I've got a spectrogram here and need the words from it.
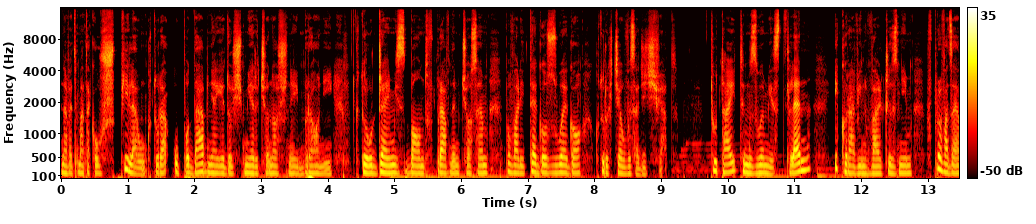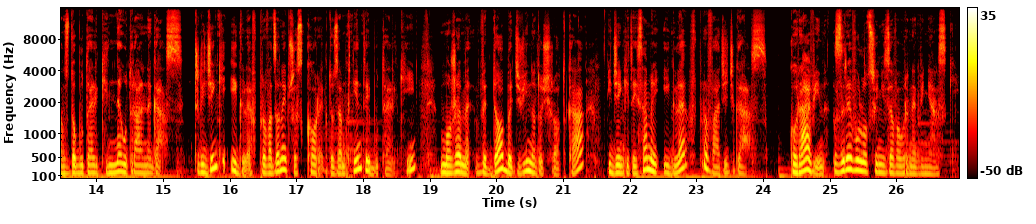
Nawet ma taką szpilę, która upodabnia je do śmiercionośnej broni, którą James Bond wprawnym ciosem powali tego złego, który chciał wysadzić świat. Tutaj tym złym jest tlen i Korawin walczy z nim, wprowadzając do butelki neutralny gaz. Czyli dzięki igle wprowadzonej przez korek do zamkniętej butelki możemy wydobyć wino do środka i dzięki tej samej igle wprowadzić gaz. Korawin zrewolucjonizował rynek winiarski.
